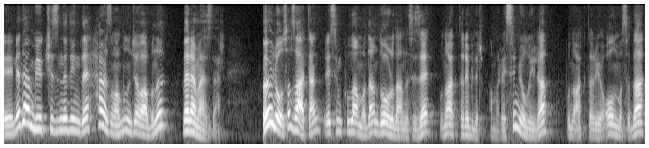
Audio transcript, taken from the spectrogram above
e, neden büyük çizim dediğinde her zaman bunun cevabını veremezler. Öyle olsa zaten resim kullanmadan doğrudan da size bunu aktarabilir. Ama resim yoluyla bunu aktarıyor olması da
